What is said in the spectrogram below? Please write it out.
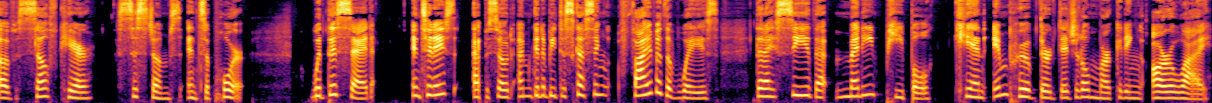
of self care systems and support. With this said, in today's episode, I'm going to be discussing five of the ways that I see that many people can improve their digital marketing ROI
